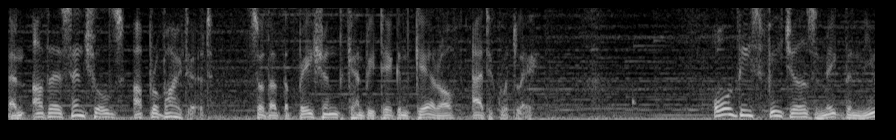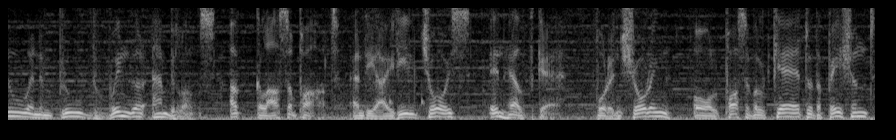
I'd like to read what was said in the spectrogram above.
and other essentials are provided so that the patient can be taken care of adequately. All these features make the new and improved Winger ambulance a class apart and the ideal choice in healthcare for ensuring all possible care to the patient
